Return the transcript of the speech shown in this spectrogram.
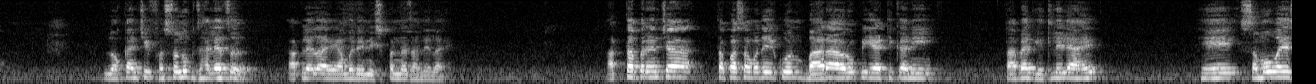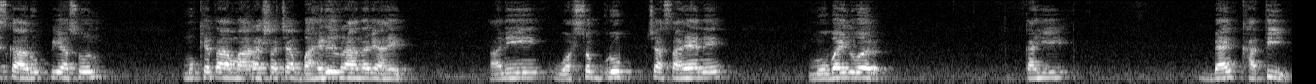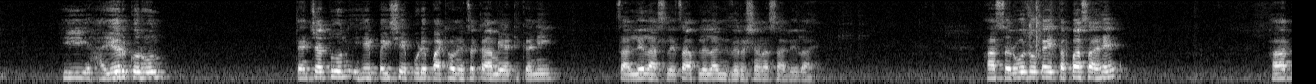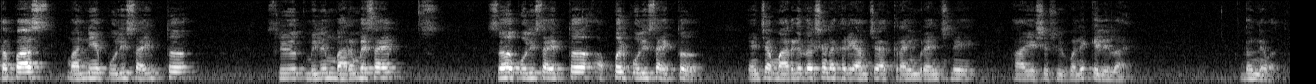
लोकांची फसवणूक झाल्याचं आपल्याला यामध्ये निष्पन्न झालेलं आहे. आत्तापर्यंतच्या तपासामध्ये एकूण बारा आरोपी या ठिकाणी ताब्यात घेतलेले आहेत. हे समवयस्क आरोपी असून मुख्यतः महाराष्ट्राच्या बाहेरील राहणारे आहेत आणि व्हॉट्सअप ग्रुपच्या सहाय्याने मोबाईलवर काही बँक खाती ही हायर करून त्यांच्यातून हे पैसे पुढे पाठवण्याचं काम या ठिकाणी चाललेलं असल्याचं आपल्याला निदर्शनास आलेलं आहे. हा सर्व जो काही तपास आहे हा तपास माननीय पोलीस आयुक्त श्रीयुत मिलिंद भारंबे साहेब सह पोलीस आयुक्त अप्पर पोलीस आयुक्त यांच्या मार्गदर्शनाखाली आमच्या क्राईम ब्रँचने हा यशस्वीपणे केलेला आहे. धन्यवाद.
